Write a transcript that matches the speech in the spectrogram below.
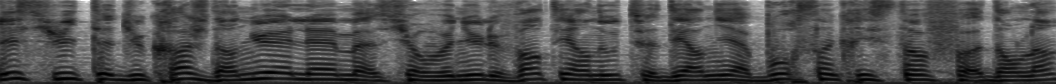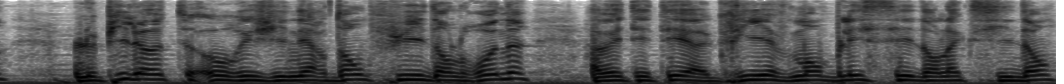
Les suites du crash d'un ULM survenu le 21 août dernier à Bourg-Saint-Christophe dans l'Ain. Le pilote originaire d'Ampuy dans le Rhône avait été grièvement blessé dans l'accident.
